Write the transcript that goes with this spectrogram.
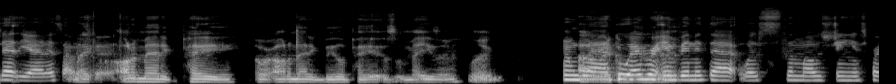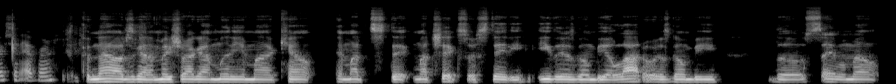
That yeah, that's always like good. automatic pay or automatic bill pay is amazing. Like I'm glad whoever that. invented that was the most genius person ever. Cause now I just gotta make sure I got money in my account and my stick my checks are steady. Either it's gonna be a lot or it's gonna be the same amount.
